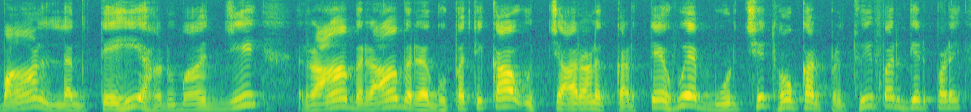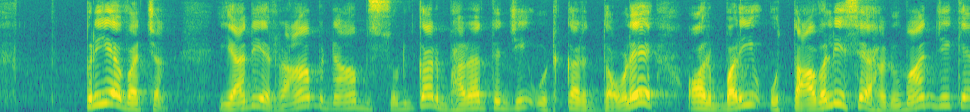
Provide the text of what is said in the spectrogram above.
बाण लगते ही हनुमान जी राम राम रघुपति का उच्चारण करते हुए मूर्छित होकर पृथ्वी पर गिर पड़े। प्रिय वचन, यानी राम नाम सुनकर भरत जी उठकर दौड़े और बड़ी उतावली से हनुमान जी के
